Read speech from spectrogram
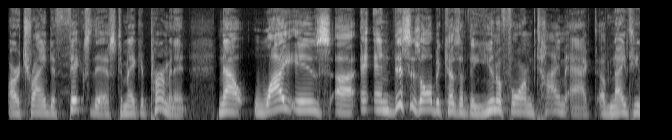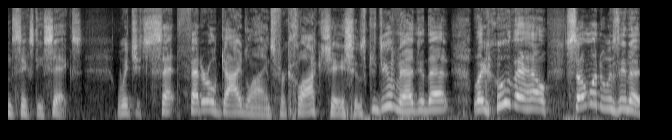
are trying to fix this to make it permanent. Now, why is, uh, and this is all because of the Uniform Time Act of 1966 which set federal guidelines for clock chases. Could you imagine that? Like, who the hell? Someone who was in a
